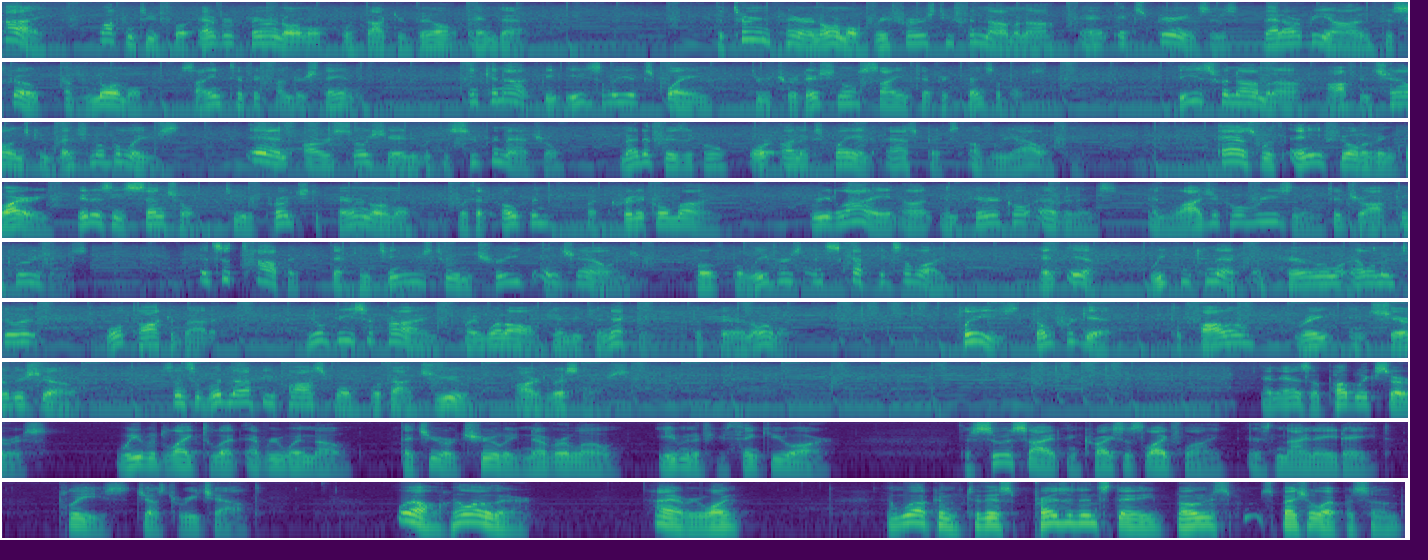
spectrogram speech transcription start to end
Hi, welcome to Forever Paranormal with Dr. Bill and Deb. The term paranormal refers to phenomena and experiences that are beyond the scope of normal scientific understanding and cannot be easily explained through traditional scientific principles. These phenomena often challenge conventional beliefs and are associated with the supernatural, metaphysical, or unexplained aspects of reality. As with any field of inquiry, it is essential to approach the paranormal with an open but critical mind, relying on empirical evidence and logical reasoning to draw conclusions. It's a topic that continues to intrigue and challenge both believers and skeptics alike, and if we can connect a paranormal element to it, we'll talk about it. You'll be surprised by what all can be connected to the paranormal. Please don't forget to follow, rate, and share the show, since it would not be possible without you, our listeners. And as a public service, we would like to let everyone know that you are truly never alone, even if you think you are. The Suicide and Crisis Lifeline is 988. Please just reach out. Well, hello there. Hi, everyone, and welcome to this President's Day bonus special episode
